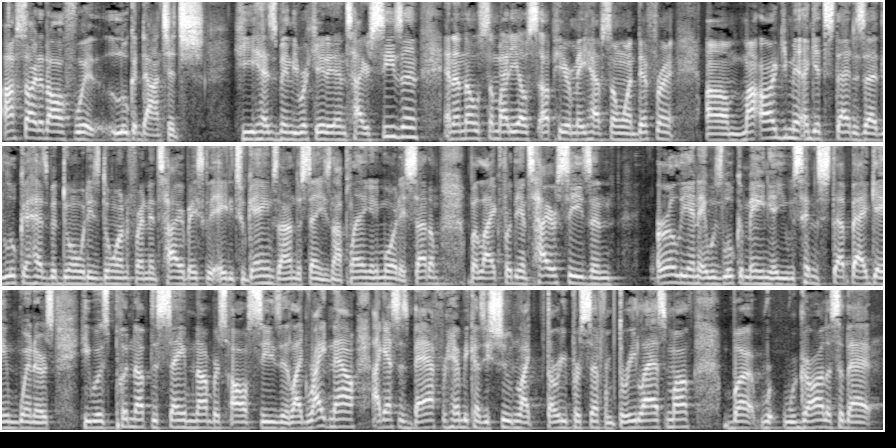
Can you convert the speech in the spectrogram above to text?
I started off with Luka Doncic. He has been the rookie of the entire season, and I know somebody else up here may have someone different. Um, my argument against that is that Luka has been doing what he's doing for an entire, basically 82 games. I understand he's not playing anymore; they set him, but like for the entire season, early in it, was Luka mania. He was hitting step back game winners. He was putting up the same numbers all season. Like right now, I guess it's bad for him because he's shooting like 30% from three last month. But r- regardless of that,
